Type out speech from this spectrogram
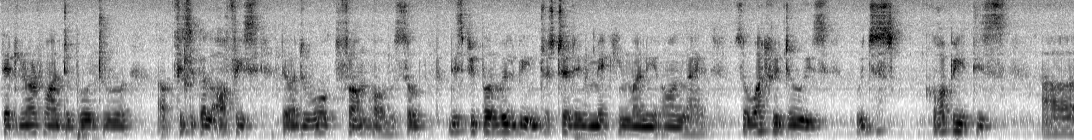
They do not want to go to a physical office they want to work from home. So these people will be interested in making money online. So what we do is we just copy this uh,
